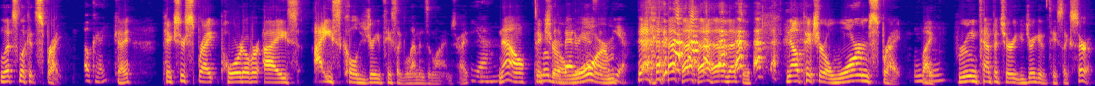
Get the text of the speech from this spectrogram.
let's look at Sprite. okay. Okay. Picture Sprite poured over ice, ice cold. You drink it, tastes like lemons and limes, right? Yeah. Mm-hmm. Now little picture bit a, of battery acid, warm. yeah. That's it. Now picture a warm Sprite, like mm-hmm. room temperature. You drink it, it tastes like syrup.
